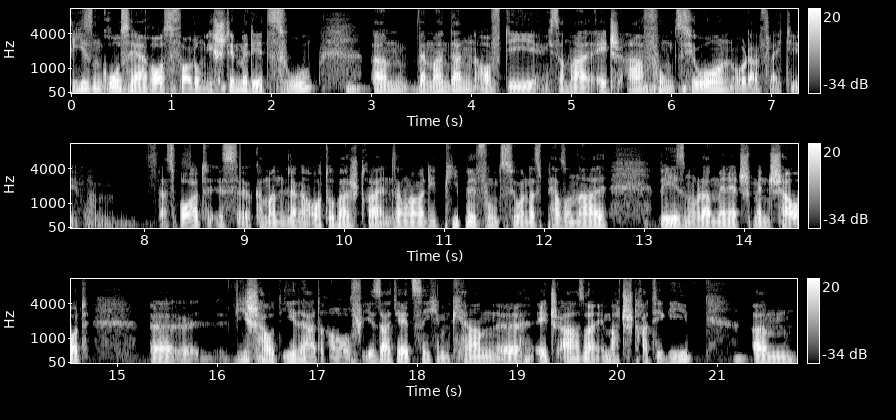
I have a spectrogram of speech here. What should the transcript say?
Riesengroße Herausforderung. Ich stimme dir zu. Ähm, wenn man dann auf die, ich sag mal, HR-Funktion oder vielleicht die das Wort ist, äh, kann man lange auch drüber streiten, sagen wir mal die People-Funktion, das Personalwesen oder Management schaut. Äh, wie schaut ihr da drauf? Ihr seid ja jetzt nicht im Kern äh, HR, sondern ihr macht Strategie. Ähm,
